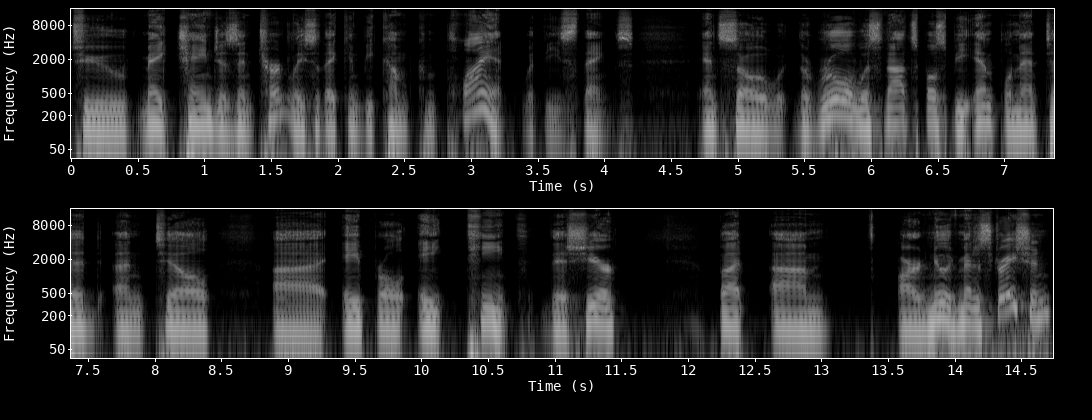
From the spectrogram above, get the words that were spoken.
to make changes internally so they can become compliant with these things. And so the rule was not supposed to be implemented until uh, April 18th this year. But um, our new administration,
